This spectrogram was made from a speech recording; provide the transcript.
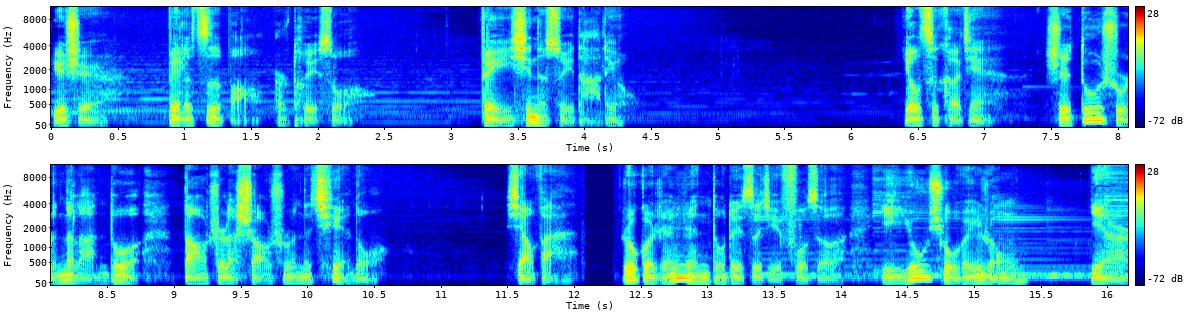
于是，为了自保而退缩，违心的随大流。由此可见，是多数人的懒惰导致了少数人的怯懦。相反，如果人人都对自己负责，以优秀为荣。因而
